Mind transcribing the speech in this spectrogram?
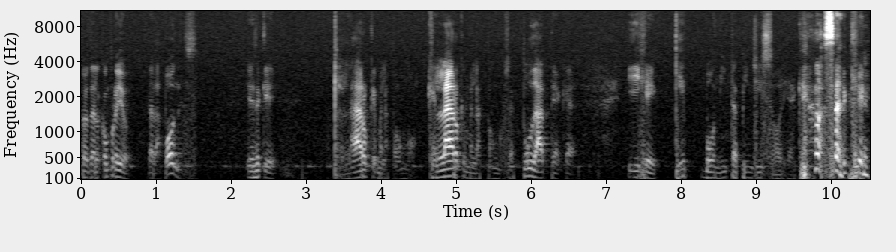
pero te la compro yo, te la pones. Y dice que, claro que me la pongo, claro que me la pongo, o sea, tú date acá. Y dije, qué bonita pinche historia. que, o sea, que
